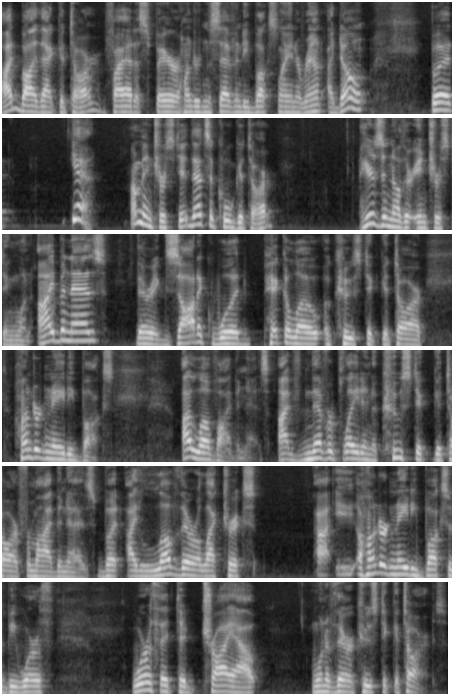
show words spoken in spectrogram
I'd buy that guitar if I had a spare 170 bucks laying around. I don't, but yeah, I'm interested. That's a cool guitar. Here's another interesting one. Ibanez, their exotic wood piccolo acoustic guitar, 180 bucks. I love Ibanez. I've never played an acoustic guitar from Ibanez, but I love their electrics. Uh, 180 bucks would be worth worth it to try out one of their acoustic guitars.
